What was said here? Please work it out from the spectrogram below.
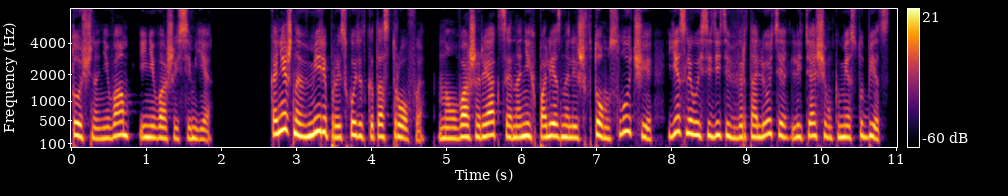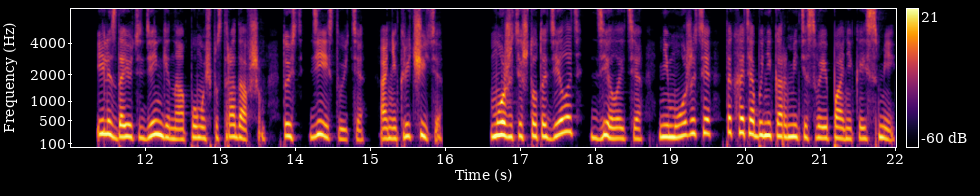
Точно не вам и не вашей семье. Конечно, в мире происходят катастрофы, но ваша реакция на них полезна лишь в том случае, если вы сидите в вертолете, летящем к месту бедствия, или сдаете деньги на помощь пострадавшим, то есть действуйте, а не кричите. Можете что-то делать – делайте, не можете – так хотя бы не кормите своей паникой СМИ.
